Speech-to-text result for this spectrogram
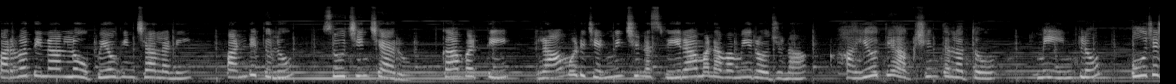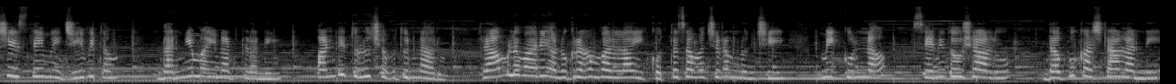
పర్వదినాల్లో ఉపయోగించాలని పండితులు సూచించారు. కాబట్టి రాముడు జన్మించిన శ్రీరామనవమి రోజున అయోధ్య అక్షింతలతో మీ ఇంట్లో పూజ చేస్తే మీ జీవితం ధన్యమైనట్లని పండితులు చెబుతున్నారు. రాముల వారి అనుగ్రహం వల్ల ఈ కొత్త సంవత్సరం నుంచి మీకున్న శని దోషాలు డబ్బు కష్టాలన్నీ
